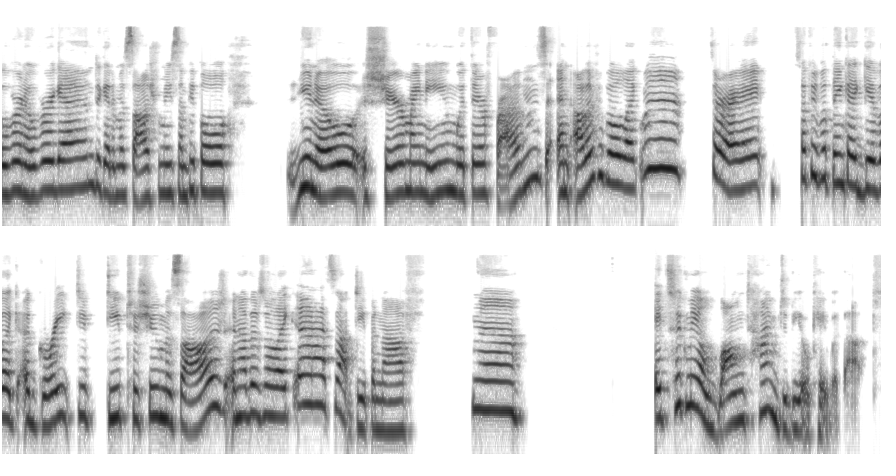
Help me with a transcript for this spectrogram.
over and over again to get a massage from me. Some people you know share my name with their friends and other people are like eh, it's all right some people think i give like a great deep deep tissue massage and others are like eh, it's not deep enough. Nah it took me a long time to be okay with that.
